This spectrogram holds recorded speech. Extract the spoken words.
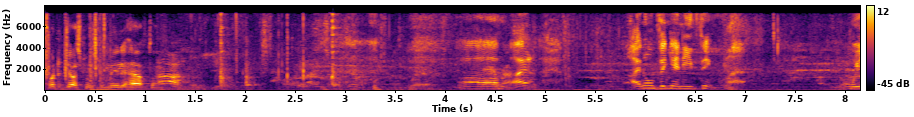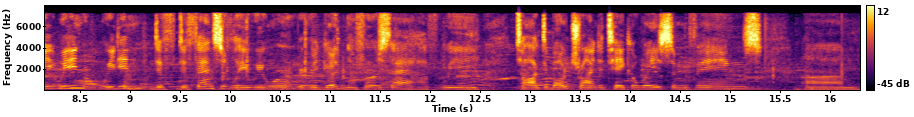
what adjustments were made at halftime? Um, I, I don't think anything. We, we didn't we didn't def- defensively we weren't very good in the first half. We talked about trying to take away some things. Um,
